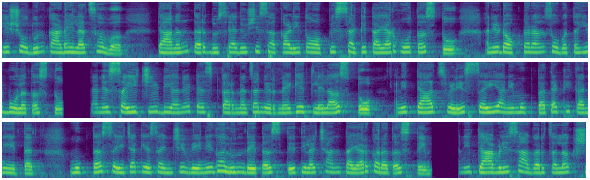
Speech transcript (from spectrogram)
हे शोधून काढायलाच हवं. त्यानंतर दुसऱ्या दिवशी सकाळी तो ऑफिससाठी तयार होत असतो आणि डॉक्टरांसोबतही बोलत असतो. त्याने सईची डी एन ए टेस्ट करण्याचा निर्णय घेतलेला असतो. आणि त्याच वेळी सई आणि मुक्ता त्या ठिकाणी येतात. मुक्ता सईच्या केसांची वेणी घालून देत असते तिला छान तयार करत असते. आणि त्यावेळी सागरचं लक्ष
